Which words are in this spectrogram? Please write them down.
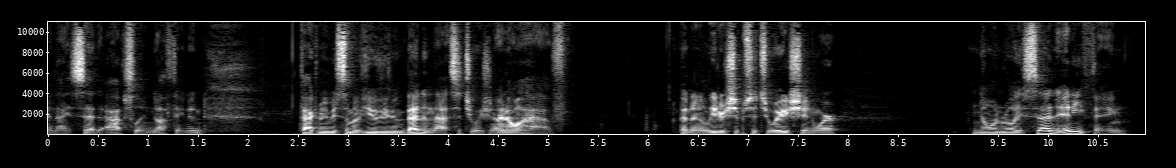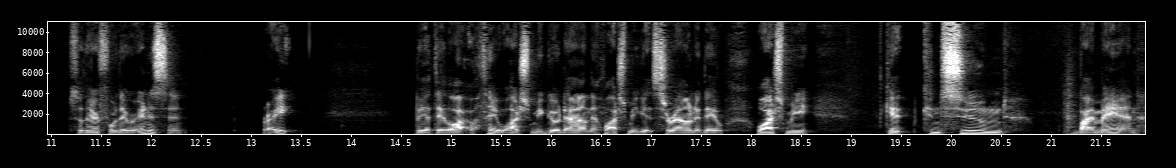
and I said absolutely nothing. And in fact, maybe some of you have even been in that situation. I know I have. Been in a leadership situation where no one really said anything, so therefore they were innocent, right? But yet they they watched me go down. They watched me get surrounded. They watched me get consumed by man.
